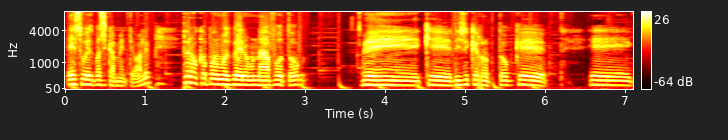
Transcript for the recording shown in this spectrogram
Eso es básicamente, ¿vale? Pero acá podemos ver una foto eh, que dice que Robtop que... Eh,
